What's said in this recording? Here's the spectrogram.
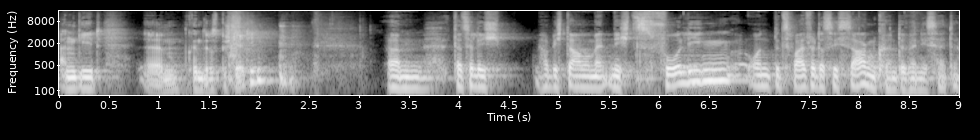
angeht. Ähm, können Sie das bestätigen? Ähm, tatsächlich habe ich da im Moment nichts vorliegen und bezweifle, dass ich sagen könnte, wenn ich es hätte.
